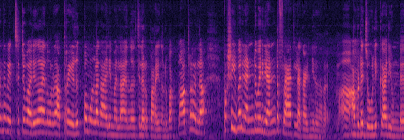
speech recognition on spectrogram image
എന്ന് വെച്ചിട്ട് വരിക എന്ന് പറഞ്ഞാൽ അത്ര എളുപ്പമുള്ള കാര്യമല്ല എന്ന് ചിലർ പറയുന്നുണ്ട്. മാത്രമല്ല പക്ഷെ ഇവർ രണ്ടുപേരും രണ്ട് ഫ്ലാറ്റിലാണ് കഴിഞ്ഞിരുന്നത്. അവിടെ ജോലിക്കാരിയുണ്ട്.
